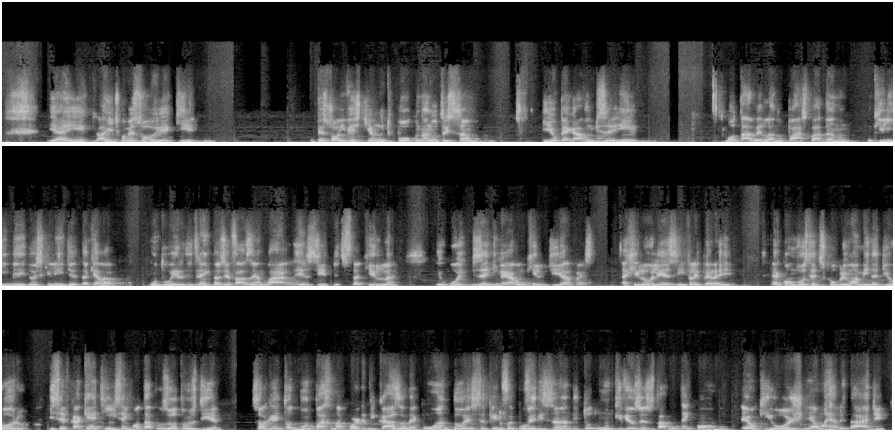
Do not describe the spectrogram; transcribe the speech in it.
E aí a gente começou a ver que o pessoal investia muito pouco na nutrição. E eu pegava um bezerrinho botava ele lá no pasto, lá dando um, um quilinho e meio, dois quilinhos daquela montoeiro de trem que nós ia fazendo lá, resíduo, disso, daquilo, né? E o boi bezerrinho ganhava um quilo dia, rapaz. Aquilo eu olhei assim e falei, peraí, é como você descobrir uma mina de ouro e você ficar quietinho sem contar para os outros uns dias. Só que aí todo mundo passa na porta de casa, né? Com um ano, dois, isso aquilo foi pulverizando e todo mundo que vê os resultados não tem como. É o que hoje é uma realidade.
